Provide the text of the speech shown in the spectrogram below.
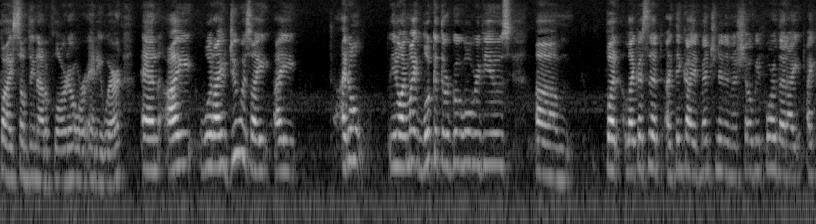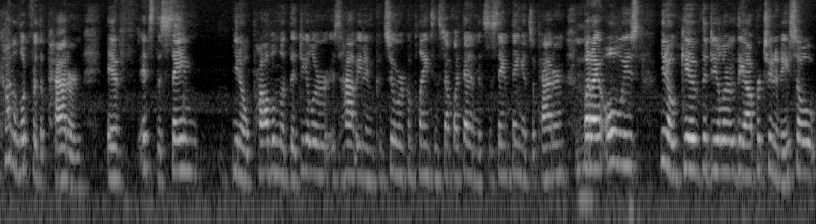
buy something out of Florida or anywhere. And I what I do is I I I don't you know I might look at their Google reviews. Um, but like I said, I think I had mentioned it in a show before that I, I kind of look for the pattern. If it's the same, you know, problem that the dealer is having in consumer complaints and stuff like that, and it's the same thing, it's a pattern. Mhm. But I always, you know, give the dealer the opportunity. So,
